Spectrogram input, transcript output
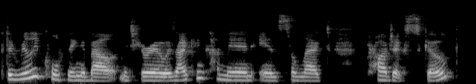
But the really cool thing about Materio is I can come in and select project scope.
